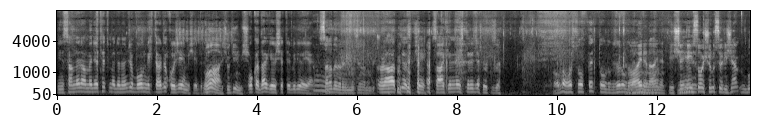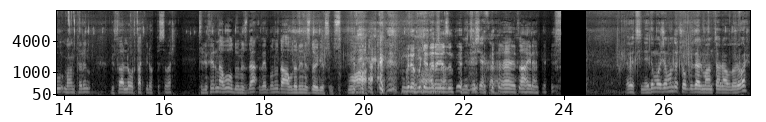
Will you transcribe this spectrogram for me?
insanları ameliyat etmeden önce bol miktarda koca yemiş yediriyorlar. Vay çok iyiymiş. O kadar gevşetebiliyor yani. Sana da verelim Nurcan Hanım. Rahatlıyorsun şey, sakinleştirici. Çok güzel. Valla hoş sohbet de oldu, güzel oldu. Aynen aynen. E, şey, en son şunu söyleyeceğim. Bu mantarın lüferle ortak bir noktası var. Lüferin avı olduğunuzda ve bunu da avladığınızda ölüyorsunuz. bu lafı kenara yazın. Müthiş yakalar. evet aynen. Evet Nedim hocamın da çok güzel mantar avları var.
